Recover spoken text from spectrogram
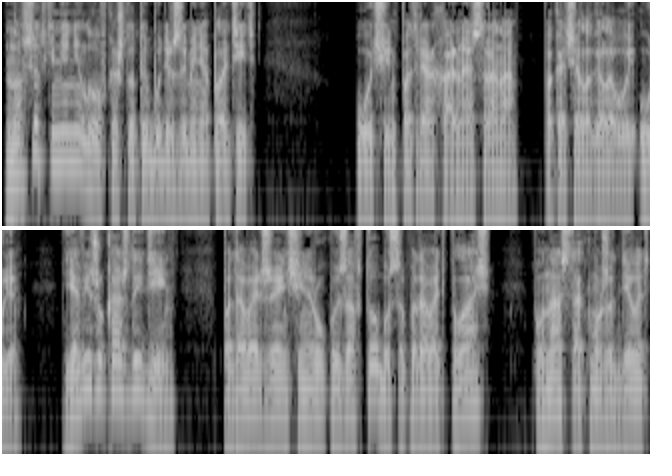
Но все-таки мне неловко, что ты будешь за меня платить. «Очень патриархальная страна», — покачала головой Ули. «Я вижу каждый день. Подавать женщине руку из автобуса, подавать плащ. У нас так может делать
